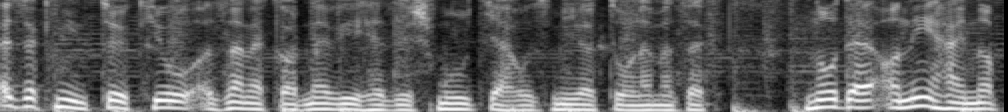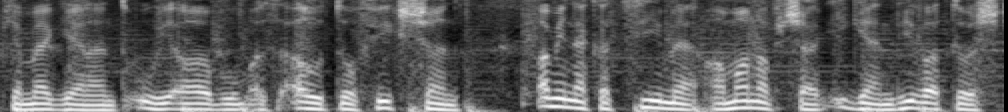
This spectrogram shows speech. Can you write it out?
Ezek mind tök jó, a zenekar nevéhez és múltjához méltó lemezek. No de a néhány napja megjelent új album az Autofiction, aminek a címe a manapság igen divatos,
